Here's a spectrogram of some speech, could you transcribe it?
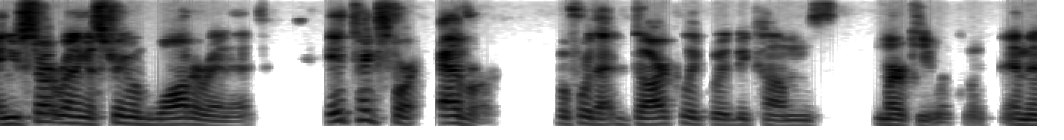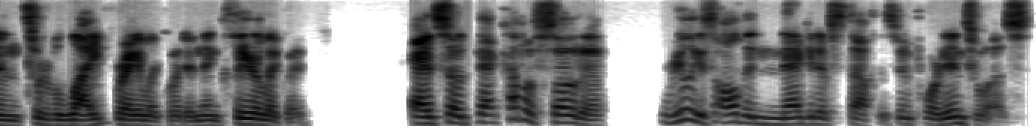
and you start running a stream of water in it, it takes forever before that dark liquid becomes murky liquid and then sort of light gray liquid and then clear liquid. And so that cup of soda really is all the negative stuff that's been poured into us.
